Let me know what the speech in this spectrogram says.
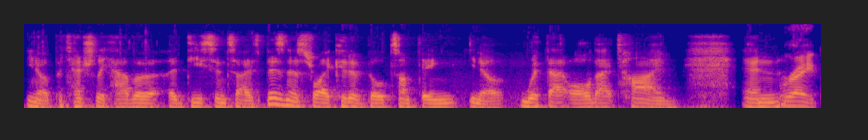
you know, potentially have a, a decent sized business or I could have built something, you know, with that all that time. And right.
